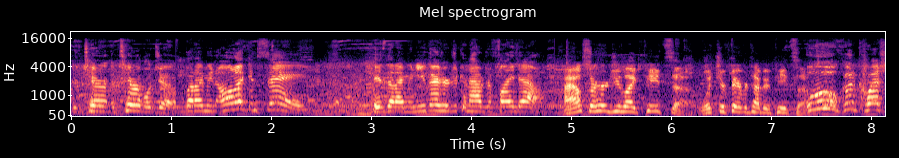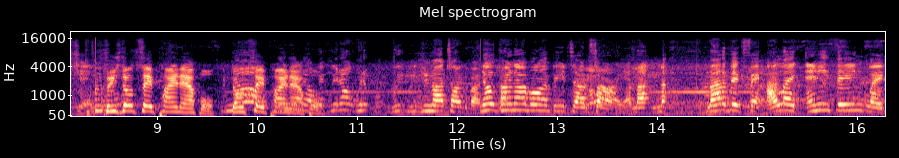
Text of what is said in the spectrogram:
A, ter- a terrible joke. But I mean, all I can say is that I mean, you guys are just gonna have to find out. I also heard you like pizza. What's your favorite type of pizza? Ooh, good question. Please don't say pineapple. Don't No, say no, no, no, pineapple. we, we don't. We, don't- we, we do not talk about. It. No pineapple on pizza. I'm sorry. I'm not, not not a big fan. I like anything like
